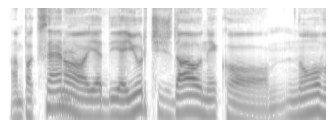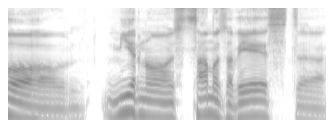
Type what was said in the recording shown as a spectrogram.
Ampak vseeno je, je Jurčič dal neko novo mirnost, samozavest. eh,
